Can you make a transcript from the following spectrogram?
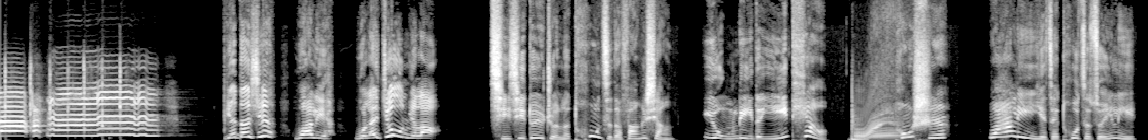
了！别担心，瓦里，我来救你了。琪琪对准了兔子的方向，用力的一跳，同时瓦里也在兔子嘴里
